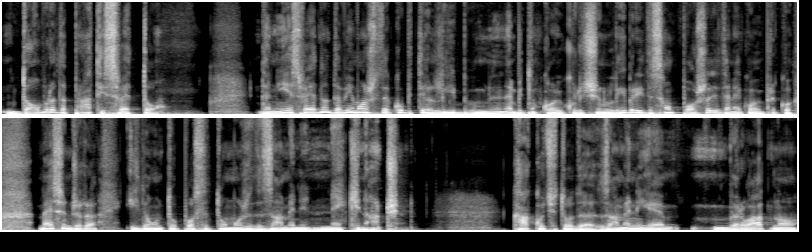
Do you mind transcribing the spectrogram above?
dobro da prati sve to da nije svejedno da vi možete da kupite lib, nebitno koju količinu libra i da samo pošaljete nekome preko Messengera i da on to posle to može da zameni neki način kako će to da zameni je verovatno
